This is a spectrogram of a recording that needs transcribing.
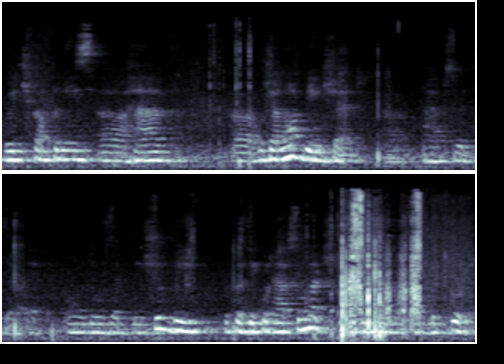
which companies uh, have, uh, which are not being shared, uh, perhaps with uh, all those that they should be, because they could have so much public good.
